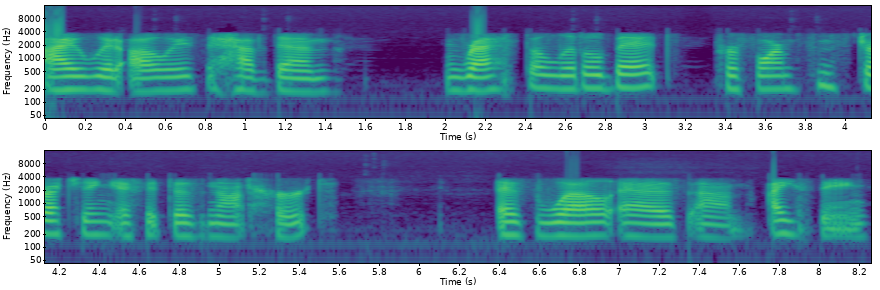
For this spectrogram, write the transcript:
I would always have them rest a little bit, perform some stretching if it does not hurt, as well as um, icing.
